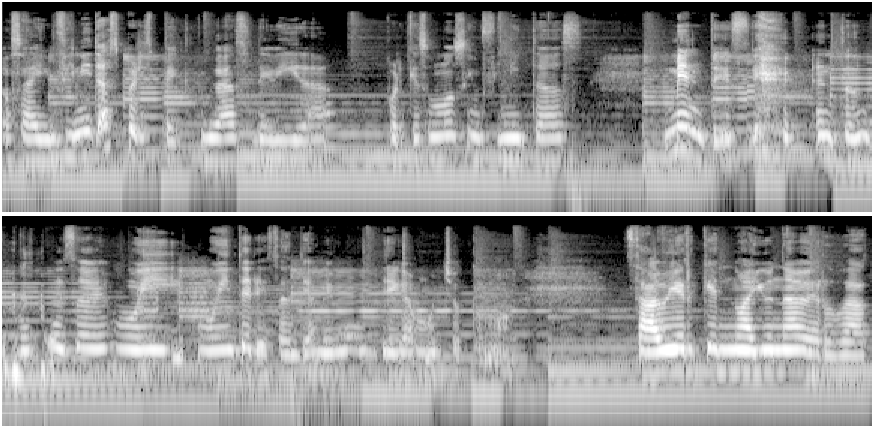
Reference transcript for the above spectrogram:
o sea, infinitas perspectivas de vida, porque somos infinitas mentes, entonces eso es muy, muy interesante, a mí me intriga mucho como saber que no hay una verdad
